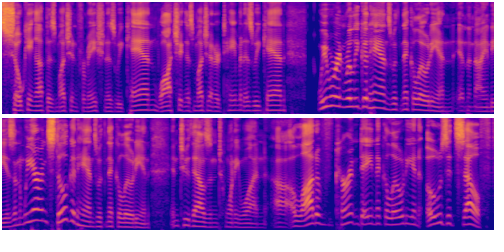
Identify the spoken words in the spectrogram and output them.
soaking up as much information as we can, watching as much entertainment as we can. We were in really good hands with Nickelodeon in the 90s, and we are in still good hands with Nickelodeon in 2021. Uh, a lot of current day Nickelodeon owes itself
